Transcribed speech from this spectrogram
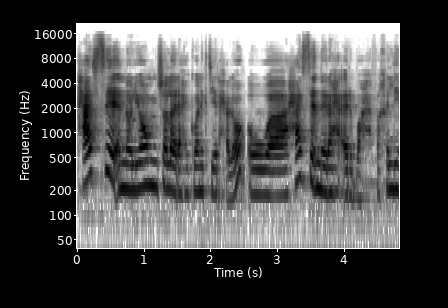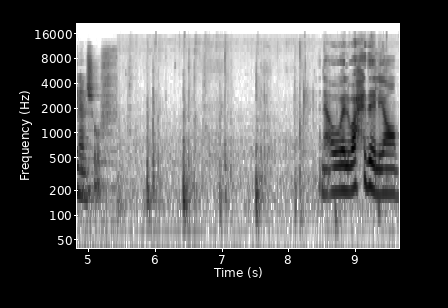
حاسة إنه اليوم إن شاء الله رح يكون كتير حلو وحاسة إني رح أربح فخلينا نشوف. أنا أول وحدة اليوم.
